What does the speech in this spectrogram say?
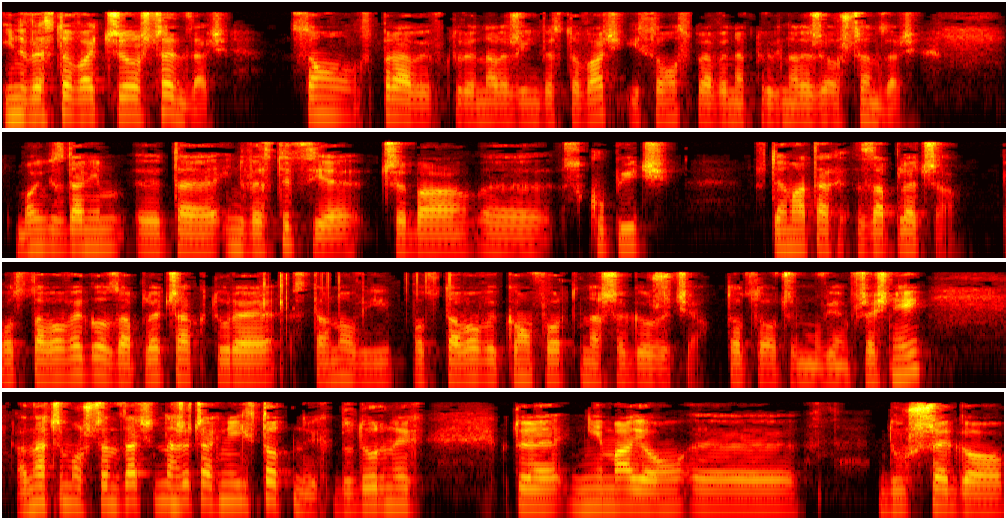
inwestować czy oszczędzać. Są sprawy, w które należy inwestować i są sprawy, na których należy oszczędzać. Moim zdaniem e, te inwestycje trzeba skupić w tematach zaplecza. Podstawowego zaplecza, które stanowi podstawowy komfort naszego życia. To, co, o czym mówiłem wcześniej. A na czym oszczędzać? Na rzeczach nieistotnych, bzdurnych, które nie mają e, dłuższego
